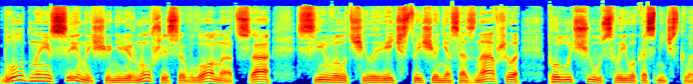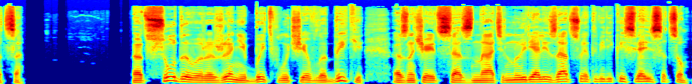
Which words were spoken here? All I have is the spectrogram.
Блудный сын, еще не вернувшийся в лоно отца, символ человечества, еще не осознавшего, получу своего космического отца. Отсюда выражение «быть в луче владыки» означает сознательную реализацию этой великой связи с отцом.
